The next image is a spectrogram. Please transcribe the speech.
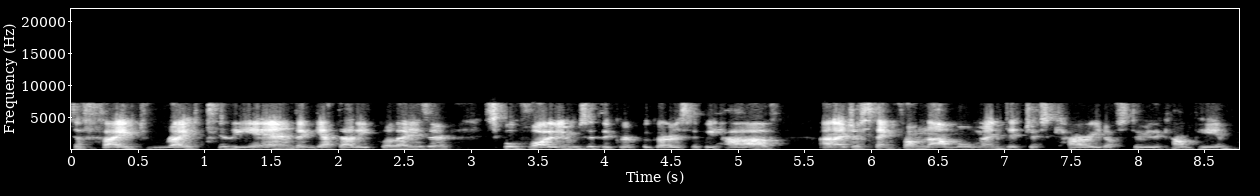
to fight right to the end and get that equaliser spoke volumes of the group of girls that we have. And I just think from that moment, it just carried us through the campaign.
